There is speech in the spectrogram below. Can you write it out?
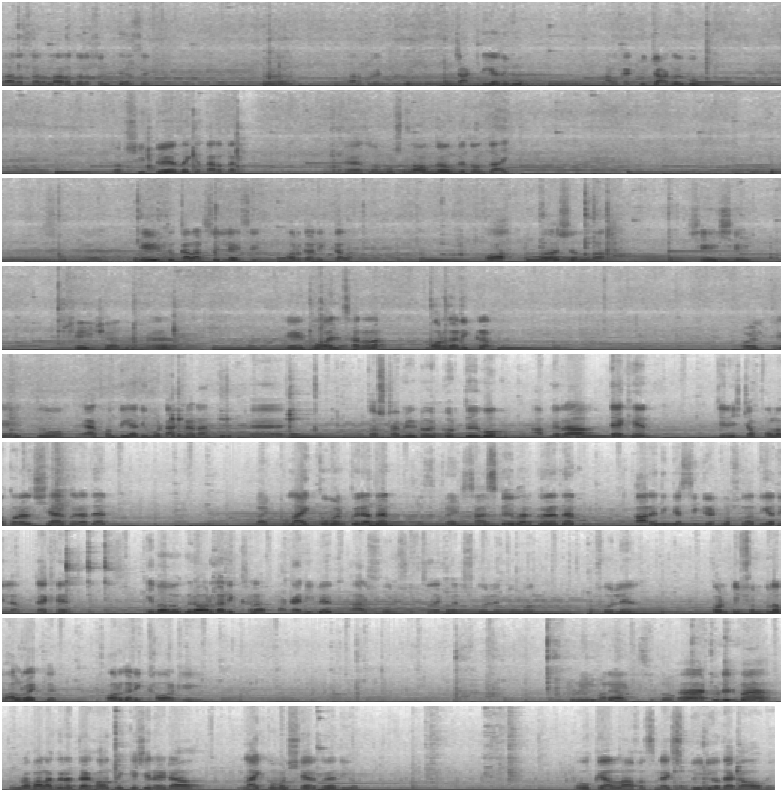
লাড়া ছাড়া লাড়া ছাড়া চলতে আছে। হ্যাঁ তারপরে একটু জাগ দিয়ে দেবো। হালকা একটু জাগ হইব। যখন সিদ্ধ হয়ে যায় তাড়াতাড়ি। হ্যাঁ যখন মশলা অঙ্গে অঙ্গে যখন যায়। হ্যাঁ, এই তো কালার চলে আইছে অর্গানিক কালার। বাহ মাশাল্লাহ সেই সেই। সেই স্বাদ। হ্যাঁ এই তো অয়েল ছাড়া অর্গানিক রান্না। অয়েল এই তো এখন দিয়া দিব ডাকনাটা। হ্যাঁ দশটা মিনিট ওয়েট করতে হইব। আপনারা দেখেন জিনিসটা ফলো করেন শেয়ার করে দেন লাইক লাইক কমেন্ট করে দেন সাবস্ক্রাইব সাবস্ক্রাইবার করে দেন আর এদিকে সিক্রেট মশলা দিয়ে দিলাম। দেখেন এভাবে করে অর্গানিক খানা পাকায় নিবেন আর শরীর সুস্থ রাখবেন শরীরের জন্য শরীরের কন্ডিশনগুলো ভালো রাখবেন অর্গানিক খাবার খেয়ে। হ্যাঁ টুনির মা, তোমরা ভালো করে দেখো, দেখে সেরা এটা লাইক কমেন্ট শেয়ার করে দিও। ওকে আল্লাহ হাফেজ নেক্সট ভিডিও দেখা হবে।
